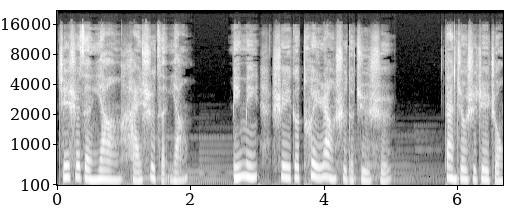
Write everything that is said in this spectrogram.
即使怎样，还是怎样，明明是一个退让式的句式。但就是这种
